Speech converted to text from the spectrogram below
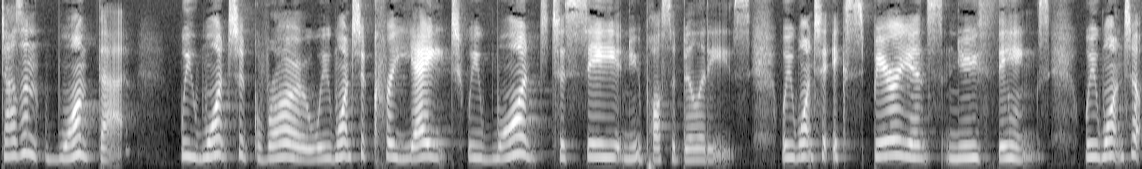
doesn't want that. We want to grow. We want to create. We want to see new possibilities. We want to experience new things. We want to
